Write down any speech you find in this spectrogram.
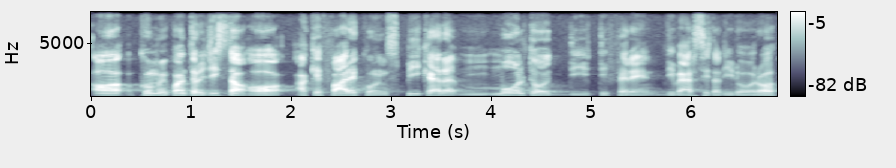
ho, come quanto regista ho a che fare con speaker molto di- differen- diversi tra di loro,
